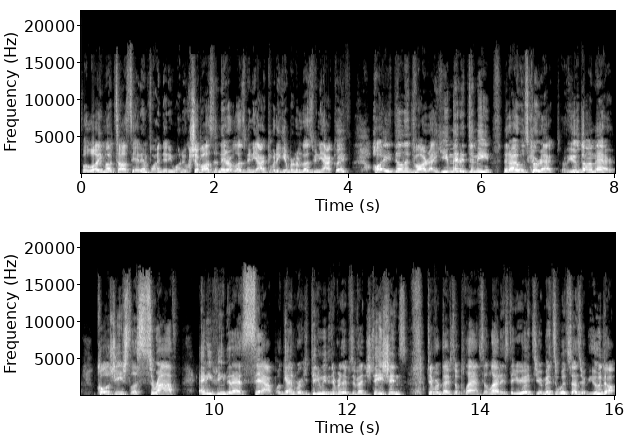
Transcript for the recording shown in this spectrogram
V'loy Matzasi, I didn't find anyone. Ukshabas in there of Lesbian Yaakov, and I came from Lesbian Yaakov. He admitted to me that I was correct correct. Rav Yehuda Amer, Kol Sheish Sraf, anything that has sap. Again, we're continuing the different types of vegetations, different types of plants and lettuce that you're yaitzi your mitzvah with, says Rav Yehuda.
